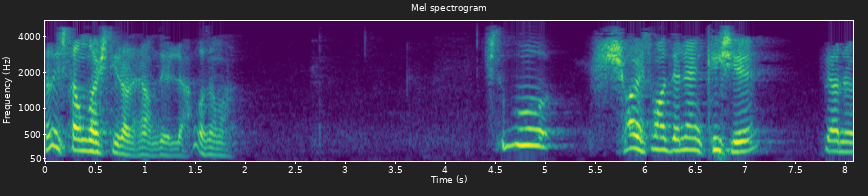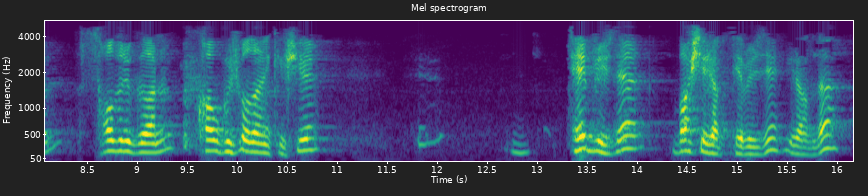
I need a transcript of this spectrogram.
Yani İslamlaştı İran elhamdülillah o zaman. İşte bu Şah İsmail denen kişi yani saldırgan, kavgacı olan kişi Tebriz'de başlayacak Tebriz'de İran'da.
